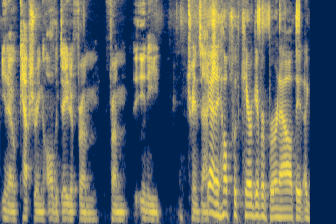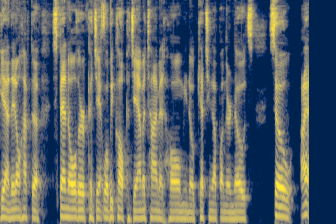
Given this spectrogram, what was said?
you know capturing all the data from from any transaction Yeah, and it helps with caregiver burnout. They, again, they don't have to spend all their pajama, what we call pajama time at home, you know, catching up on their notes. So I,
